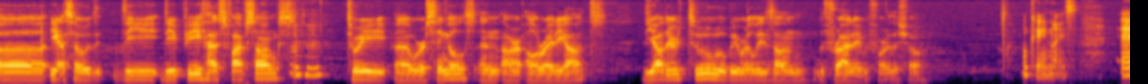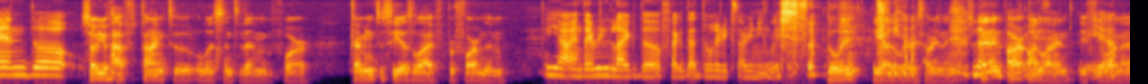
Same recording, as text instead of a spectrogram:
Uh, yeah, so the, the the EP has five songs. Three uh, were singles and are already out. The other two will be released on the Friday before the show. Okay, nice. And uh, So you have time to listen to them before coming to see us live perform them. yeah, and I really like the fact that the lyrics are in English. So The link, yeah, the lyrics are in English Not in and are Portuguese. online if you yeah, wanna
